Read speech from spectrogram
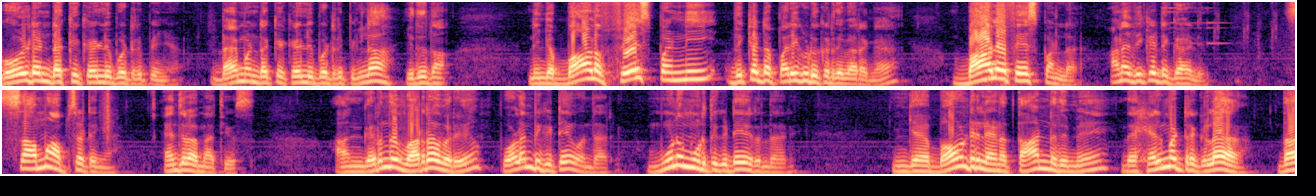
கோல்டன் டக்கு கேள்விப்பட்டிருப்பீங்க. டைமண்ட் டக்கு கேள்விப்பட்டிருப்பீங்களா? இதுதான். நீங்கள் பாலை ஃபேஸ் பண்ணி விக்கெட்டை பறி கொடுக்கறது வேறங்க. பாலே ஃபேஸ் பண்ணல. ஆனால் விக்கெட்டு காலி. செம அப்செட்டுங்க ஏஞ்சலா மேத்யூஸ் அங்கேருந்து வர்றவர் புலம்பிக்கிட்டே வந்தார். மூணு மூணுத்துக்கிட்டே இருந்தார். இங்கே பவுண்டரி லைனை தாண்டினதுமே இந்த ஹெல்மெட் இருக்குல்ல இதா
